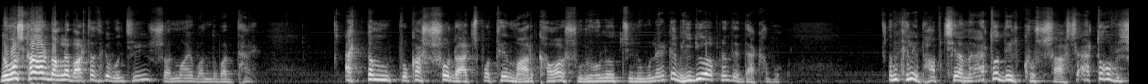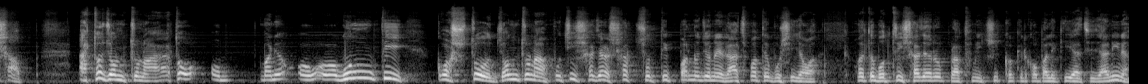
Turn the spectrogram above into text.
নমস্কার, বাংলা বার্তা থেকে বলছি সন্ময় বন্দ্যোপাধ্যায়। একদম প্রকাশ্য রাজপথে মার খাওয়া শুরু হলো তৃণমূলে একটা ভিডিও আপনাদের দেখাবো। আমি খালি ভাবছিলাম, এত দীর্ঘশ্বাস, এত অভিশাপ, এত যন্ত্রণা, এত মানে অগুন্তি, কষ্ট, যন্ত্রণা, পঁচিশ হাজার সাতশো তিপ্পান্ন জনের রাজপথে বসে যাওয়া। হয়তো বত্রিশ হাজারও প্রাথমিক শিক্ষকের কপালে কী আছে জানি না।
